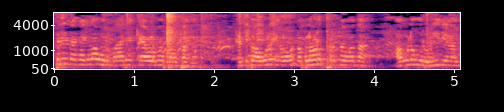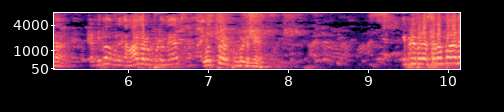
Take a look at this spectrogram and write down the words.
திருநங்கைகளாம் ஒரு மாதிரியா கேவலமா பார்ப்பாங்க. கண்டிப்பா அவங்களும் நம்மளோட பிறந்தவங்க தான். அவங்களும் ஒரு உயிரினம் தான். கண்டிப்பா அவங்களுக்கு ஆதரவு கொடுங்க ஒத்துழைப்பு கொடுங்க. இப்படிப்பட்ட சிறப்பான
